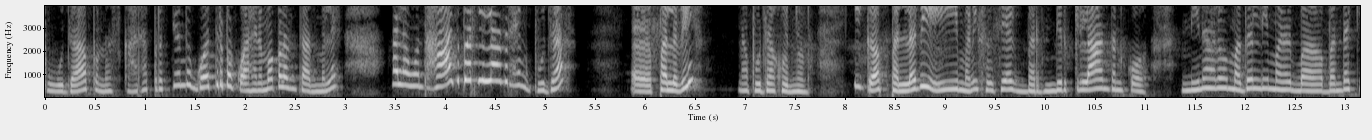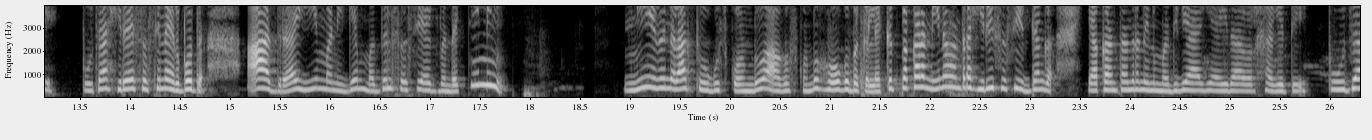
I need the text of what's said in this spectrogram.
ಪೂಜಾ, ಪುನಸ್ಕಾರ ಪ್ರತಿಯೊಂದು ಗೊತ್ತಿರ್ಬೇಕು ಹೆಣ್ಮಕ್ಳು ಅಂತ ಅಂದಮೇಲೆ ಅಲ್ಲ, ಒಂದು ಹಾಡು ಬರಲಿಲ್ಲ ಅಂದ್ರೆ ಹೆಂಗೆ ಪೂಜಾ? ಪಲ್ಲವಿ, ನಾ ಪೂಜಾ ಹೋದ್ ನೋಡು. ಈಗ ಪಲ್ಲವಿ ಈ ಮನೆ ಸೊಸೆಯಾಗಿ ಬಂದಿರ್ಕಿಲ್ಲ ಅಂತ ಅನ್ಕೋ ನೀನಾರು ಮೊದಲು ನೀ ಮನೆ ಬಂದಕ್ಕಿ ಪೂಜಾ ಹಿರೇ ಸೊಸೆನ ಇರ್ಬೋದು. ಆದ್ರೆ ಈ ಮನೆಗೆ ಮೊದಲು ಸೊಸೆಯಾಗಿ ಬಂದ ನೀ ನೀ ಇದನ್ನೆಲ್ಲ ತೂಗಿಸ್ಕೊಂಡು, ಆಗಿಸ್ಕೊಂಡು ಹೋಗಬೇಕು. ಲೆಕ್ಕದ ಪ್ರಕಾರ ನೀನ ಒಂಥರ ಹಿರಿ ಸೊಸಿ ಇದ್ದಂಗೆ. ಯಾಕಂತಂದ್ರೆ ನಿನ್ನ ಮದುವೆ ಆಗಿ ಐದಾರು ವರ್ಷ ಆಗೈತಿ. ಪೂಜಾ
